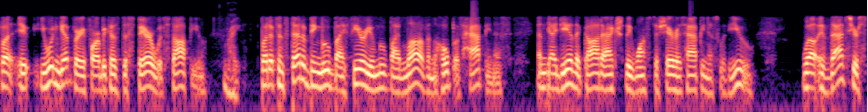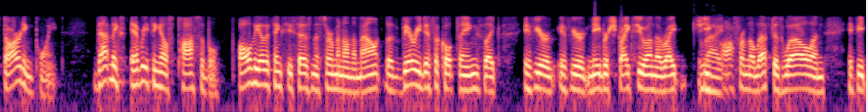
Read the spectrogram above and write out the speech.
but it, you wouldn't get very far because despair would stop you. Right. But if instead of being moved by fear, you move by love and the hope of happiness and the idea that God actually wants to share his happiness with you, well, if that's your starting point, that makes everything else possible. All the other things he says in the Sermon on the Mount, the very difficult things like if your if your neighbor strikes you on the right cheek, right. off from the left as well, and if he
